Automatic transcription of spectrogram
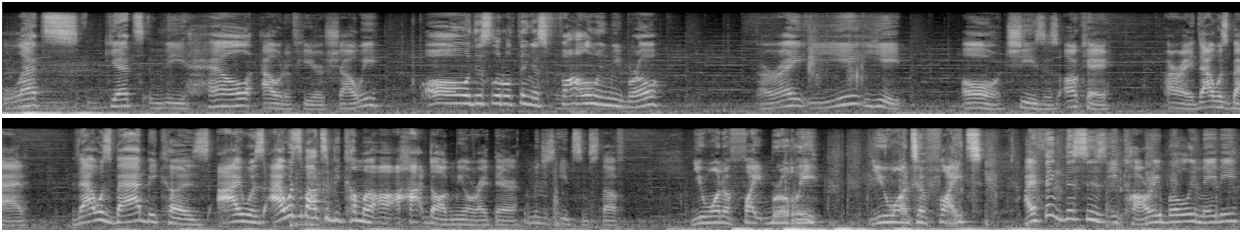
let's get the hell out of here, shall we? Oh, this little thing is following me, bro. Alright, yeet yeet. Oh, Jesus. Okay. Alright, that was bad. That was bad because I was I was about to become a, a hot dog meal right there. Let me just eat some stuff. You want to fight, Broly? You want to fight? I think this is Ikari Broly, maybe.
